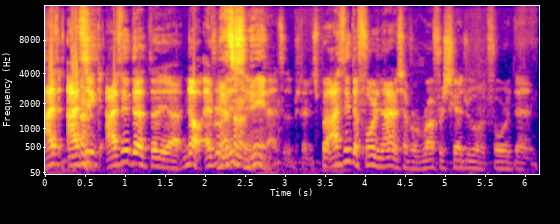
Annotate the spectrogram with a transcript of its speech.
I, I think I think that the uh, no everyone That's is what I saying mean. that to the percentage, but I think the 49ers have a rougher schedule going forward than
